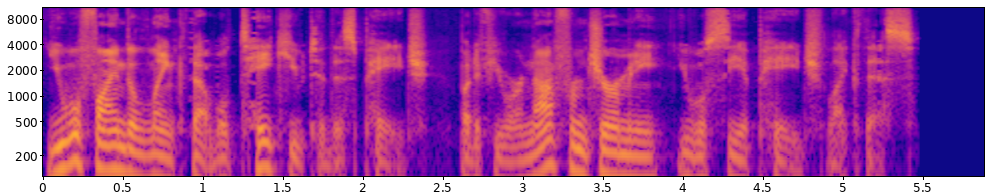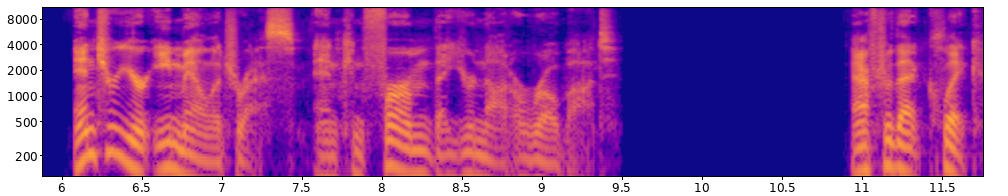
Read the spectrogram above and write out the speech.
you will find a link that will take you to this page. But if you are not from Germany, you will see a page like this. Enter your email address and confirm that you're not a robot. After that, click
